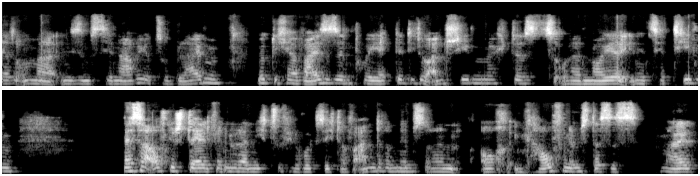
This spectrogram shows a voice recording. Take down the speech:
also um mal in diesem Szenario zu bleiben, möglicherweise sind Projekte, die du anschieben möchtest oder neue Initiativen besser aufgestellt, wenn du dann nicht zu viel Rücksicht auf andere nimmst, sondern auch in Kauf nimmst, dass es mal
